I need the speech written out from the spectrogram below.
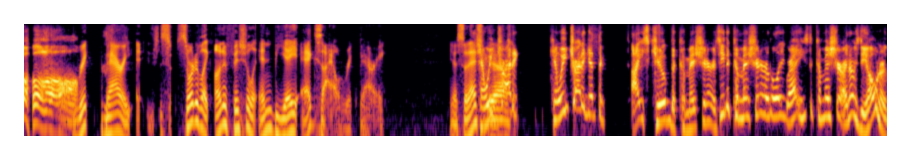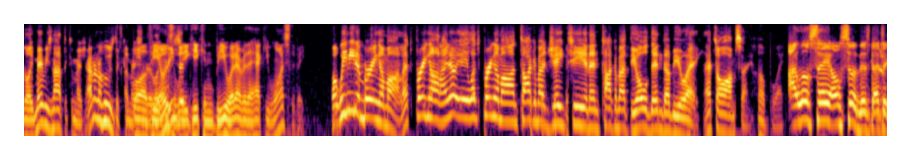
Oh, Rick Barry, S- sort of like unofficial NBA exile. Rick Barry. You know, so that's can we Yeah. try to can we try to get the Ice Cube, the commissioner? Is he the commissioner of the league? Right, he's the commissioner. I know he's the owner of the league. Maybe he's not the commissioner. I don't know who's the commissioner. well, if he owns the a- league, he can be whatever the heck he wants to be. Well, we need to bring him on. Let's bring on. I know. hey, Let's bring him on. Talk about JT and then talk about the old NWA. That's all I'm saying. Oh boy. I will say also this. That's a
